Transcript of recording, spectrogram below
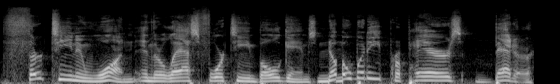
thirteen and one in their last fourteen bowl games? Nobody prepares better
